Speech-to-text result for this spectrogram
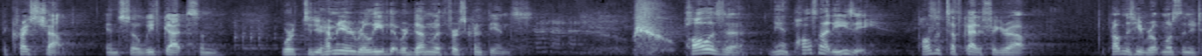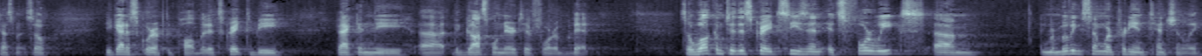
the Christ child. And so we've got some work to do. How many are relieved that we're done with 1 Corinthians? Whew. Paul is a, man, Paul's not easy. Paul's a tough guy to figure out. Problem is, he wrote most of the New Testament, so you got to square up to Paul. But it's great to be back in the, uh, the gospel narrative for a bit. So, welcome to this great season. It's four weeks, um, and we're moving somewhere pretty intentionally.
